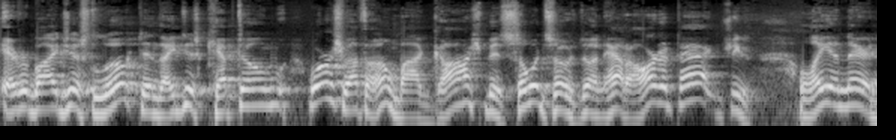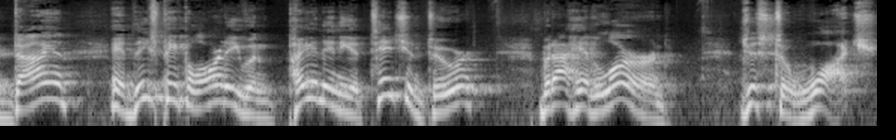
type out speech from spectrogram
everybody just looked and they just kept on worship. I thought, oh my gosh, Miss So and so's done had a heart attack. She's laying there dying. And these people aren't even paying any attention to her. But I had learned just to watch.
